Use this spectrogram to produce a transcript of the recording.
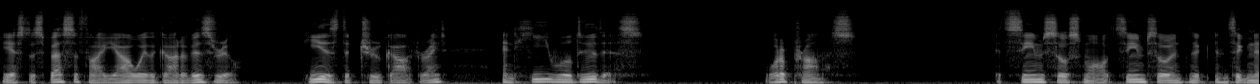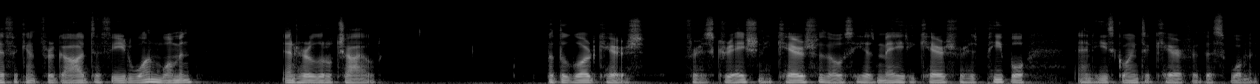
He has to specify Yahweh, the God of Israel. He is the true God, right? And He will do this. What a promise. It seems so small, it seems so insignificant for God to feed one woman and her little child. But the Lord cares for his creation. He cares for those he has made. He cares for his people. And he's going to care for this woman.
